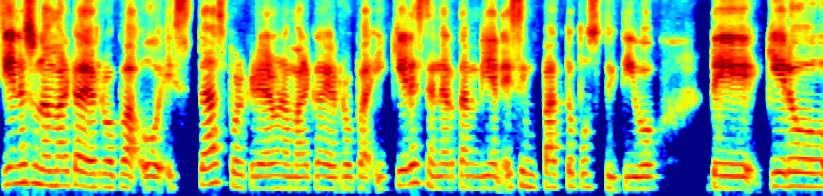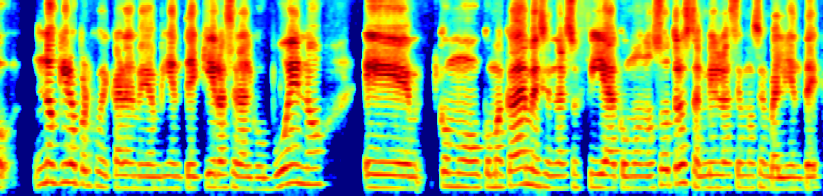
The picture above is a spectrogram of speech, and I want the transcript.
tienes una marca de ropa o estás por crear una marca de ropa y quieres tener también ese impacto positivo de quiero, no quiero perjudicar al medio ambiente, quiero hacer algo bueno, eh, como, como acaba de mencionar Sofía, como nosotros también lo hacemos en Valiente,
